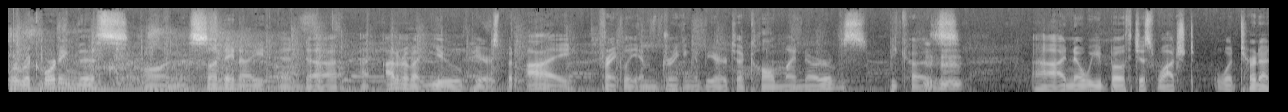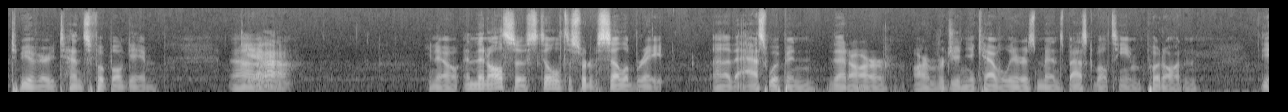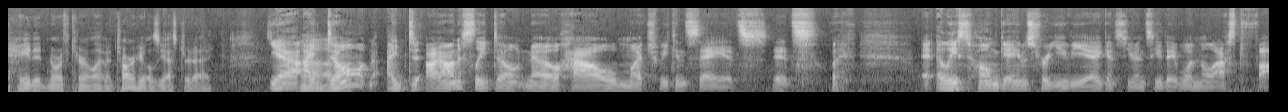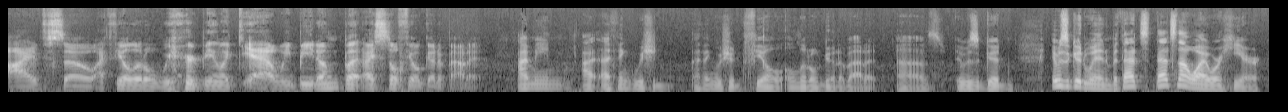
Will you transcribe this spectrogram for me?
we're recording this on Sunday night, and uh, I, I don't know about you, Pierce, but I frankly am drinking a beer to calm my nerves because uh, I know we both just watched what turned out to be a very tense football game. Um, yeah. you know, and then also still to sort of celebrate uh, the ass whipping that our our Virginia Cavaliers men's basketball team put on the hated North Carolina Tar Heels yesterday. Yeah, I Uh, don't. I, d- I honestly don't know how much we can say it's it's like at least home games for UVA against UNC. They've won the last five, so I feel a little weird being like, yeah, we beat them, but I still feel good about it. I mean, I, I think we should. I think we should feel a little good about it. Uh, it, was, it was a good. It was a good win, but that's that's not why we're here.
